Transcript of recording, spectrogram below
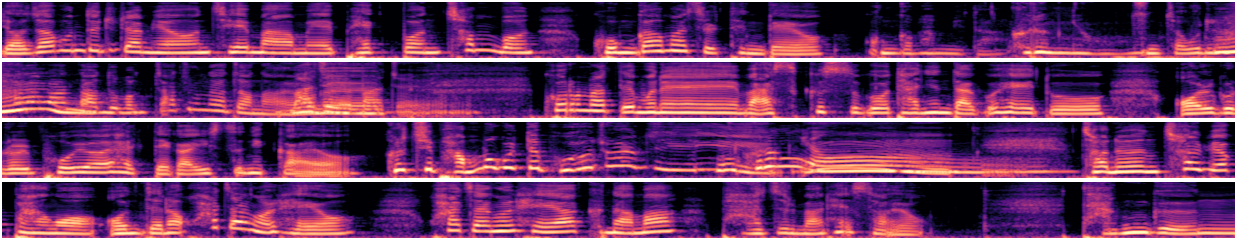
여자분들이라면 제 마음에 100번, 1000번 공감하실 텐데요. 공감합니다. 그럼요. 진짜 우리는 음. 하나만 나도 막 짜증나잖아요. 맞아요, 네. 맞아요. 코로나 때문에 마스크 쓰고 다닌다고 해도 얼굴을 보여야 할 때가 있으니까요. 그렇지, 밥 먹을 때 보여줘야지. 음, 그럼요. 음. 저는 철벽 방어 언제나 화장을 해요. 화장을 해야 그나마 봐줄만 해서요. 당근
